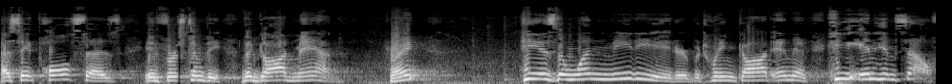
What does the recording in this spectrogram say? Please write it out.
as St. Paul says in 1 Timothy, the God man, right? He is the one mediator between God and man. He in himself.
